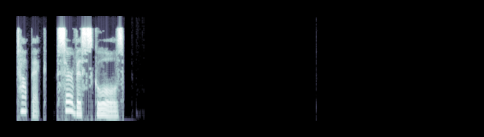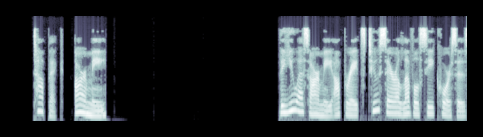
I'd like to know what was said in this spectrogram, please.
Topic: Service schools. Topic: Army The U.S. Army operates two SERE Level C courses,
